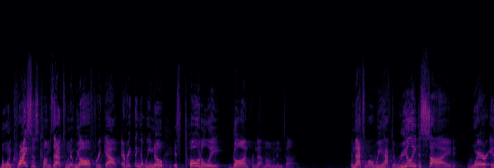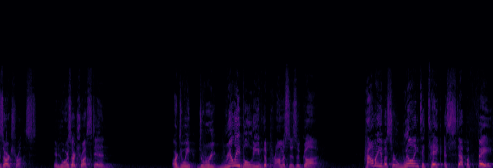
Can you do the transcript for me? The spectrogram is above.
But when crisis comes, that's when it, we all freak out. Everything that we know is totally gone from that moment in time. And that's where we have to really decide where is our trust and who is our trust in. Or do we, do we really believe the promises of God? How many of us are willing to take a step of faith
